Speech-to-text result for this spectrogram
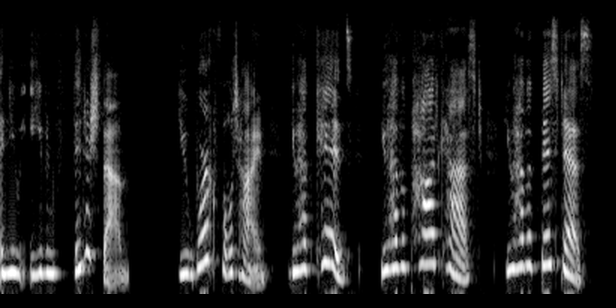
and you even finish them. You work full time. You have kids. You have a podcast. You have a business.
